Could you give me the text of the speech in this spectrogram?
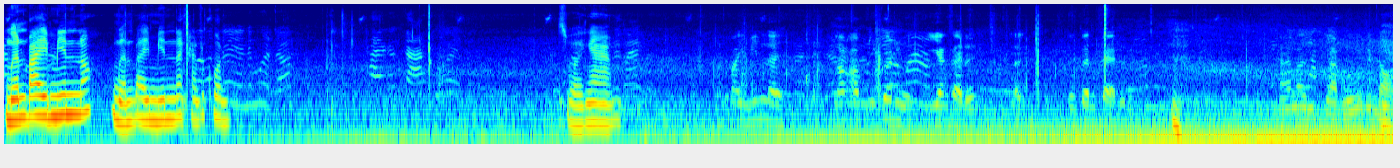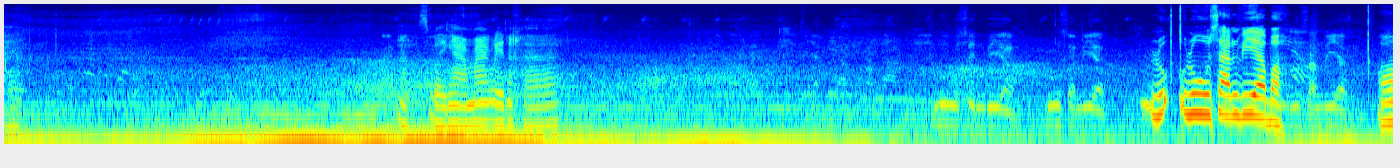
เหมือนใบมินท์เนาะ เหมือนใบมินท์นะคะทุกคน สวยงามไปมิ้นเลย ลองเอา Google เอียงใส่ดูแล้ว Google แตะดูถ้าเราอยากรู้ว่าเป็นดอกอะไรอะสวยงามมากเลยนะคะลูซินเบียลูซันเบียลูลูซันเวียบ่ลูซันเบีย อ๋อ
